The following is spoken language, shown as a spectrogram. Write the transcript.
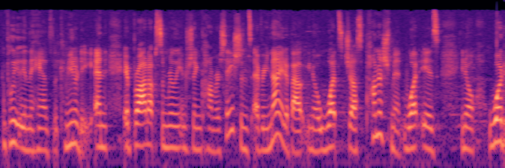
completely in the hands of the community. And it brought up some really interesting conversations every night about you know what's just punishment? What is you know what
